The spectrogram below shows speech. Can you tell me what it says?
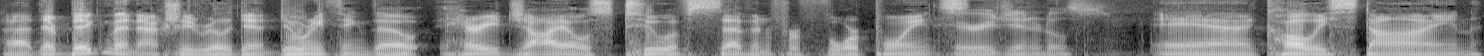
Uh, their big men actually really didn't do anything though. Harry Giles, two of seven for four points, Harry genitals and Cauley Stein,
